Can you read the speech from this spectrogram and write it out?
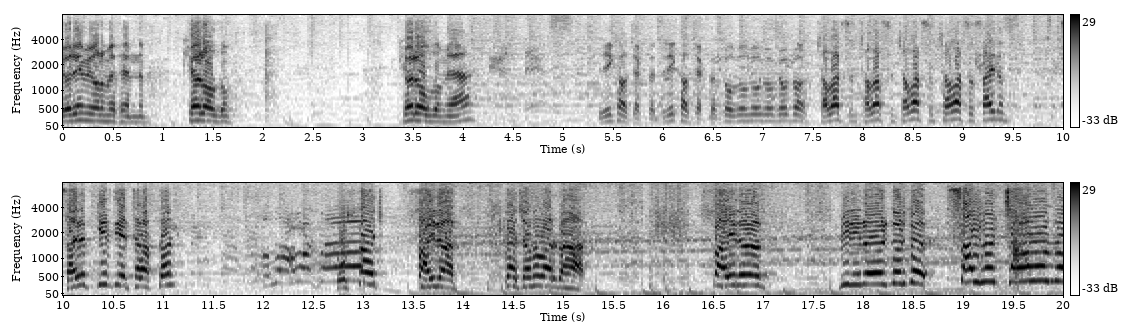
Göremiyorum efendim. Kör oldum. Kör oldum ya. Direkt alacaklar, direkt alacaklar. Go go go go go go. Çalarsın, çalarsın, çalarsın, çalarsın. Silent. Silent gir diğer taraftan. Allahu Ekber. Dostu aç. Silent. 2K canı var daha. Silent. Birini öldürdü. Silent çal onu.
